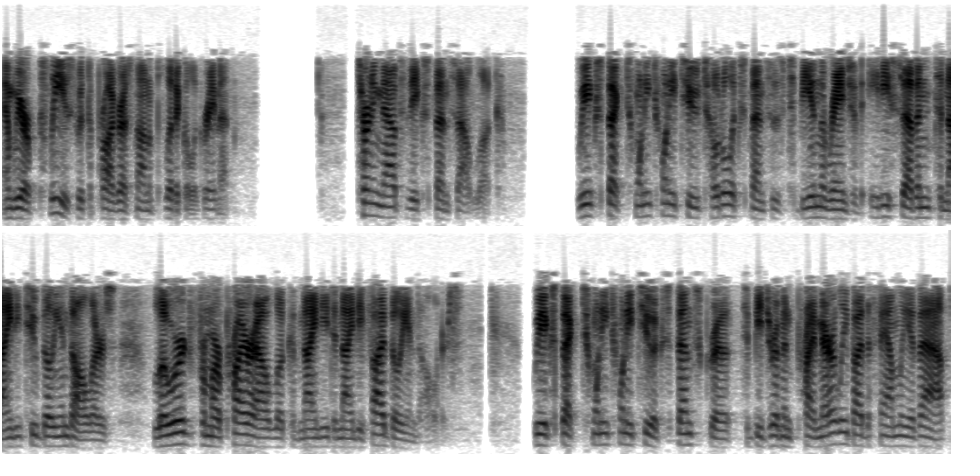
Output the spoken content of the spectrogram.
and we are pleased with the progress on a political agreement. Turning now to the expense outlook. We expect 2022 total expenses to be in the range of $87 billion-$92 billion, lowered from our prior outlook of $90 billion-$95 billion. We expect 2022 expense growth to be driven primarily by the Family of Apps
